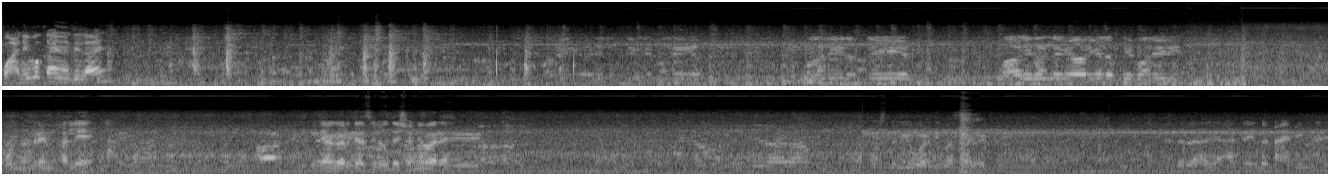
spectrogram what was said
पाणी बघ काय दिलाय पूर्ण ट्रेन खाली आहे. उद्या गर्दी असेल उद्या शनिवार आहे. मस्तपैकी वरती बसायला भेटते. तर या ट्रेनचं टायमिंग नाही.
